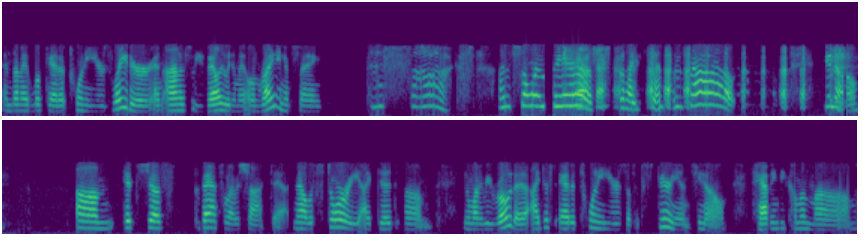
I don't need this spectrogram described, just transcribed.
and then I looked at it 20 years later and honestly evaluating my own writing and saying, this sucks. I'm so embarrassed that I sent this out. You know, um, it's just that's what I was shocked at. Now the story I did, um, you know, when I rewrote it, I just added 20 years of experience. You know, having become a mom.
